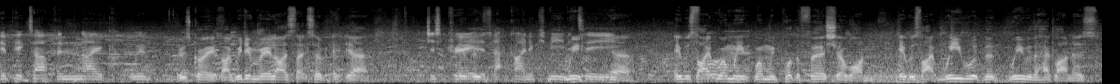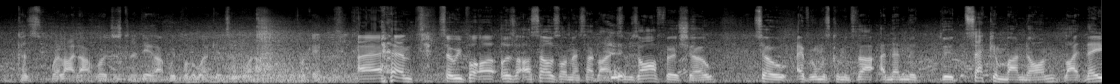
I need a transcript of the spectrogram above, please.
it picked up, and like we It was great. Like we didn't realise that. So yeah, just created was- that kind of we, community. yeah. It was like when we when we put the first show on, it was like we were the we were the headliners because we're like that. We're just gonna do that. We put the work into it. Okay. Um, so we put our, us, ourselves on as headliners. It was our first show, so everyone was coming to that. And then the, the second band on, like they,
